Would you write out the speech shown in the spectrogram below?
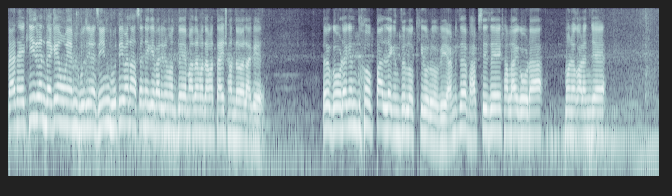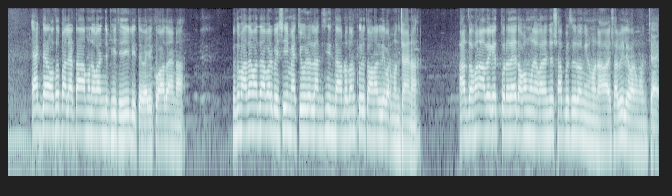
দাঁড়িয়ে কি যেন দেখে আমি বুঝি না, জিন ভূতি মানে আছে নাকি বাড়ির মধ্যে, মাঝে মাঝে আমার তাই সন্দেহ লাগে। তবে গৌড়া কিন্তু পারলে কিন্তু লক্ষ্মী গরু হবি। আমি তো ভাবছি যে শালায় গৌড়া মনে করেন যে এক দেড় বছর পালে একটা মনে করেন যে ভিজে নিতে পারি, কোয়া যায় না। কিন্তু মাঝে মাঝে আবার বেশি ম্যাচিউর লাঞ্চ চিন্তা ভাবনা করি তখন আর লেবার মন চায় না। আর যখন আবেগেত পরে দেয় তখন মনে করেন যে সব কিছু রঙিন মনে হয়, সবই লেবার মন চায়।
